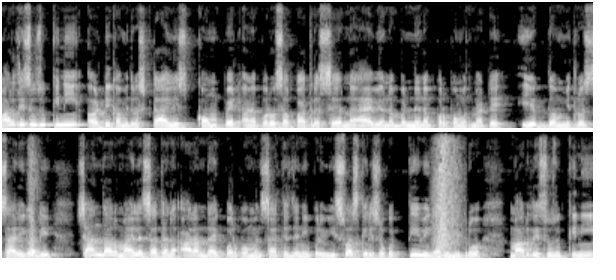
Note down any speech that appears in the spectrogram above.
મારુતિ સુઝુકીની અર્ટિકા મિત્રો સ્ટાઇલિશ, કોમ્પેક્ટ અને ભરોસાપાત્ર શહેરના હાઈવે અને બંનેના પરફોર્મન્સ માટે એકદમ મિત્રો સારી ગાડી. શાનદાર માઇલેજ સાથે અને આરામદાયક પરફોર્મન્સ સાથે જેની પર વિશ્વાસ કરી શકો તેવી ગાડી મિત્રો. મારુતિ સુઝુકીની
